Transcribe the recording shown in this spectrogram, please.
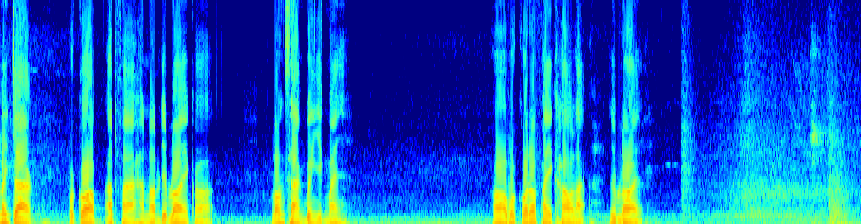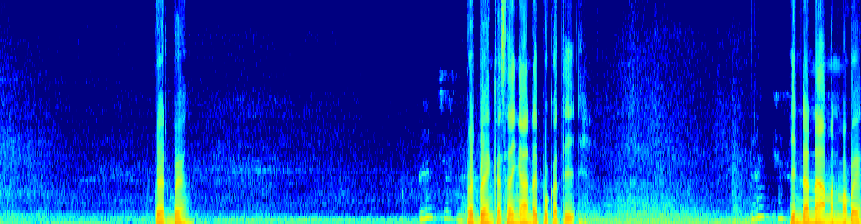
หลังจากประกอบอัดฝาหันน็อตเรียบร้อยก็ลองสางเบิ่งอีกใหม่พอปรากฏว่าไฟเข้าละ เรียบร้อย เปิดเบิงเปิดเบิงก็ใช้งานได้ปกติปินด้านหน้ามันมาเบิง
